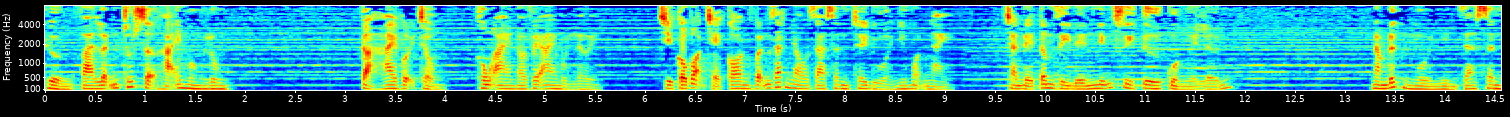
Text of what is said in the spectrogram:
thường pha lẫn chút sợ hãi mông lung. Cả hai vợ chồng không ai nói với ai một lời, chỉ có bọn trẻ con vẫn dắt nhau ra sân chơi đùa như mọi ngày, chẳng để tâm gì đến những suy tư của người lớn. Nam Đức ngồi nhìn ra sân,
